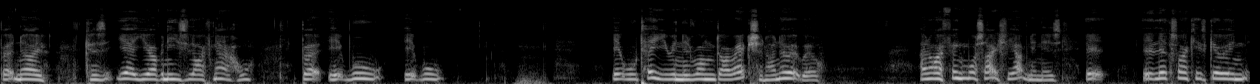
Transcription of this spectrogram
But no, because yeah, you have an easy life now, but it will it will it will take you in the wrong direction. I know it will. And I think what's actually happening is it it looks like it's going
